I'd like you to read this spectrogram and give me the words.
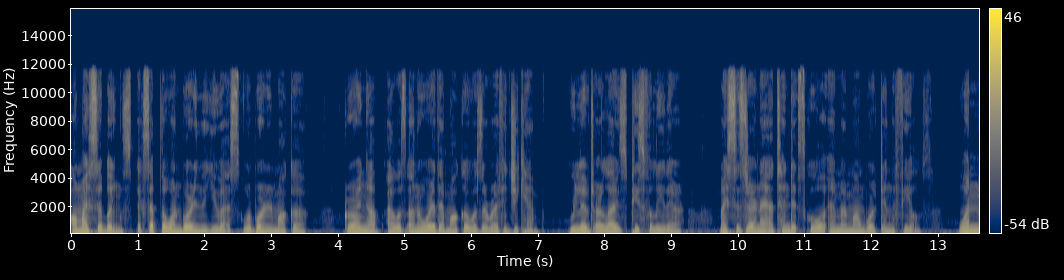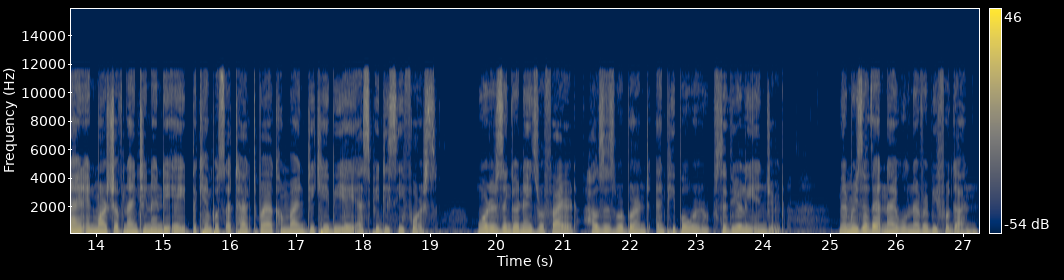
All my siblings, except the one born in the US, were born in Mawker. Growing up, I was unaware that Mawker was a refugee camp. We lived our lives peacefully there. My sister and I attended school, and my mom worked in the fields. One night in March of 1998, the camp was attacked by a combined DKBA SPDC force. Mortars and grenades were fired, houses were burned, and people were severely injured. Memories of that night will never be forgotten.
